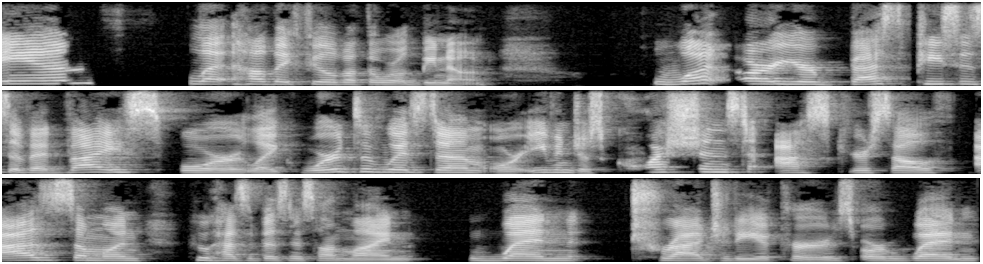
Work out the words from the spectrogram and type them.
and let how they feel about the world be known what are your best pieces of advice or like words of wisdom or even just questions to ask yourself as someone who has a business online when tragedy occurs or when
